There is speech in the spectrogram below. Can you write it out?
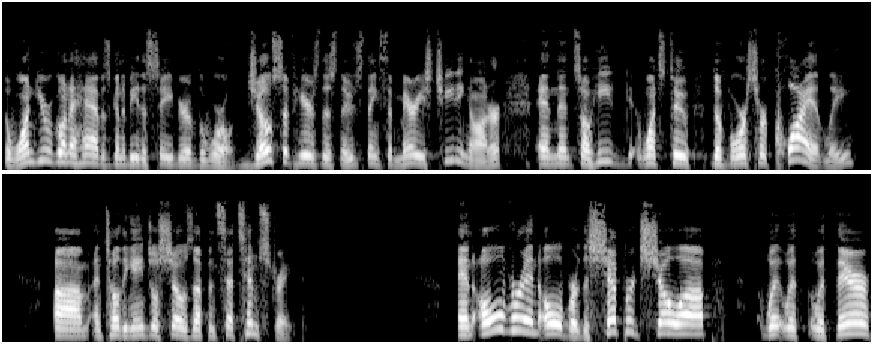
The one you are going to have is going to be the savior of the world. Joseph hears this news, thinks that Mary's cheating on her, and then so he wants to divorce her quietly um, until the angel shows up and sets him straight. And over and over, the shepherds show up with, with, with their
